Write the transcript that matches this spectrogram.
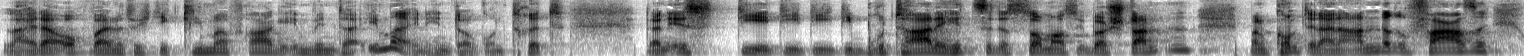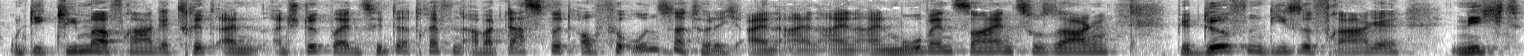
leider auch, weil natürlich die Klimafrage im Winter immer in den Hintergrund tritt. Dann ist die, die, die, die brutale Hitze des Sommers überstanden. Man kommt in eine andere Phase und die Klimafrage tritt ein, ein Stück weit ins Hintertreffen. Aber das wird auch für uns natürlich ein, ein, ein, ein Moment sein, zu sagen, wir dürfen diese Frage nicht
